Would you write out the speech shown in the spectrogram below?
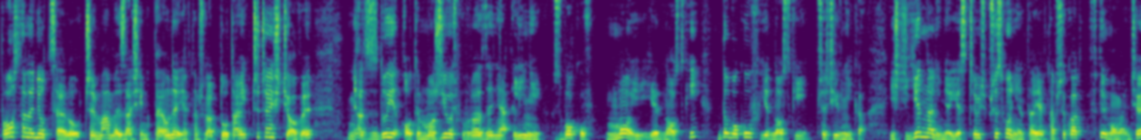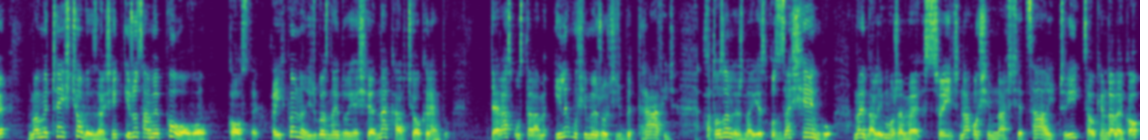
Po ustaleniu celu, czy mamy zasięg pełny, jak na przykład tutaj, czy częściowy, decyduje o tym możliwość poprowadzenia linii z boków mojej jednostki do boków jednostki przeciwnika. Jeśli jedna linia jest czymś przysłonięta, jak na przykład w tym momencie, mamy częściowy zasięg i rzucamy połową kostek, a ich pełna liczba znajduje się na karcie okrętu. Teraz ustalamy, ile musimy rzucić, by trafić, a to zależne jest od zasięgu. Najdalej możemy strzelić na 18 cali, czyli całkiem daleko,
